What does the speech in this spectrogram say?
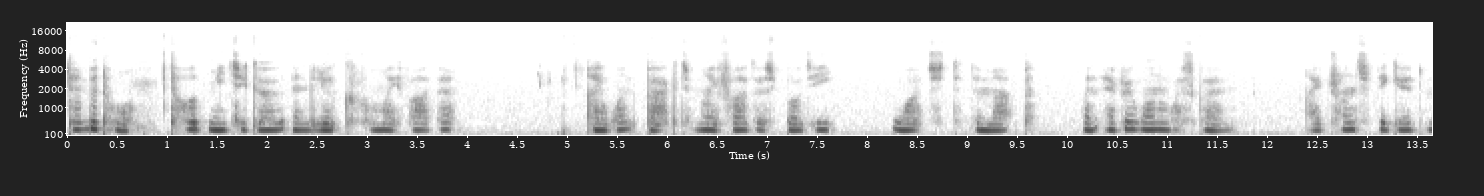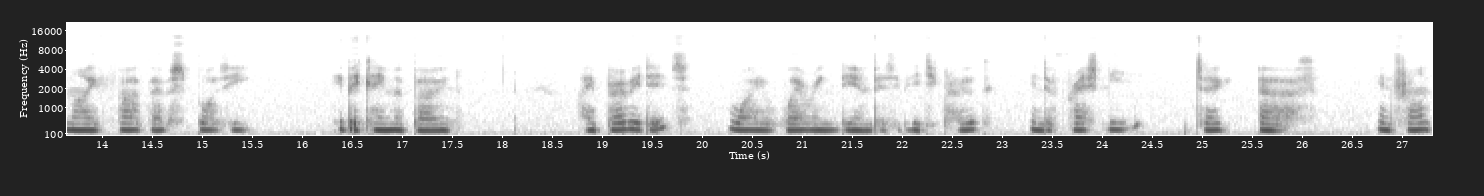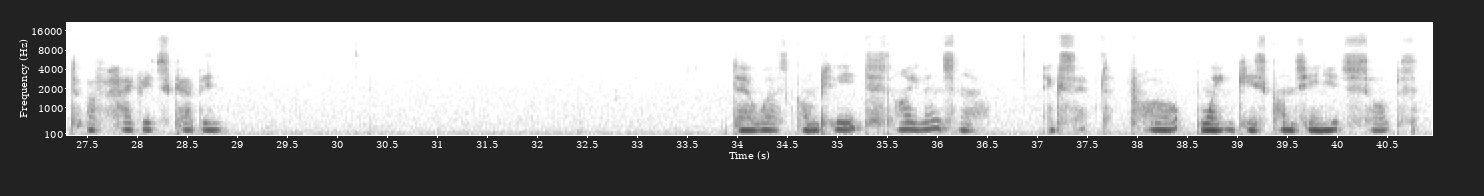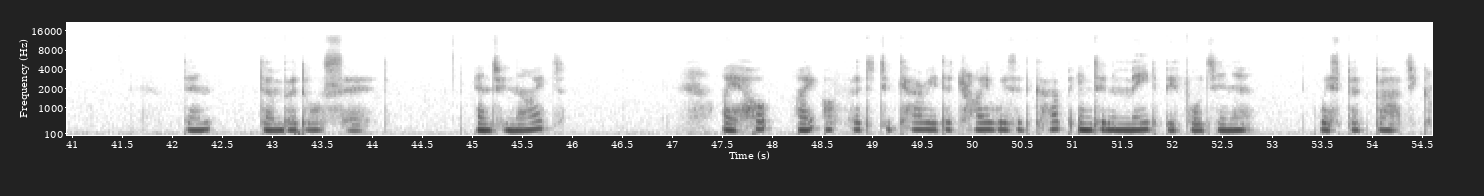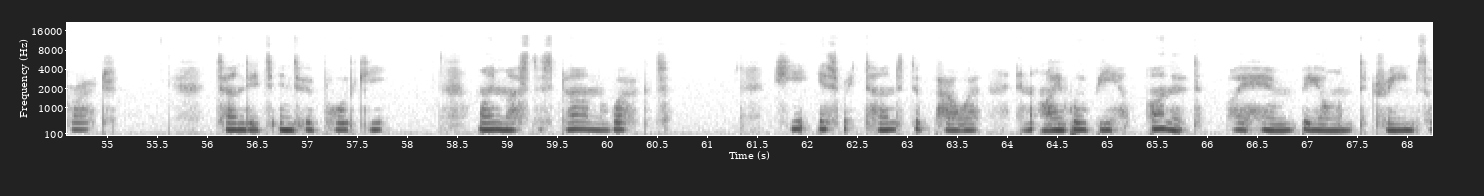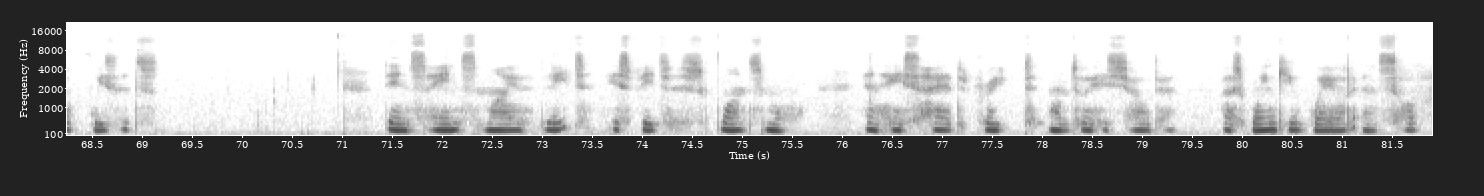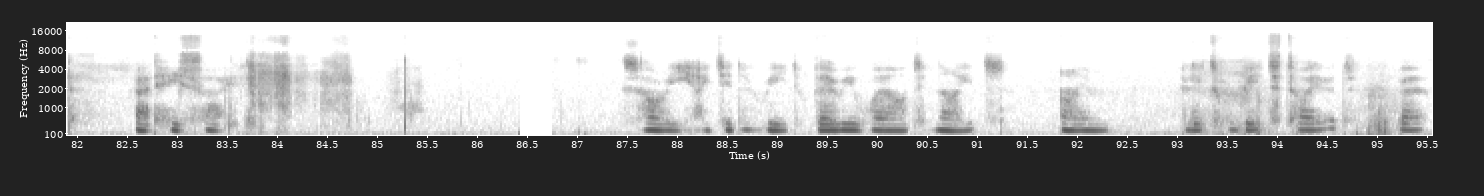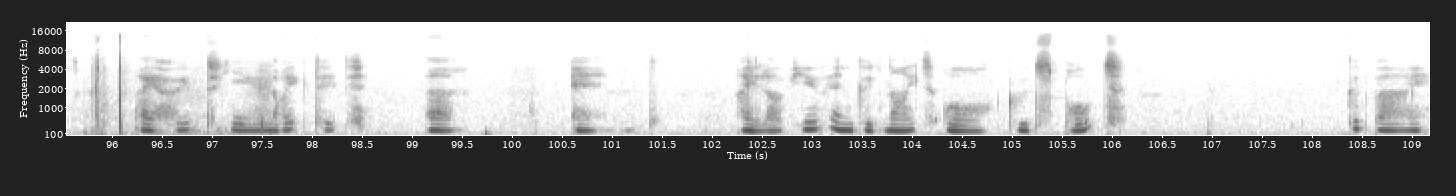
Dumbledore told me to go and look for my father. I went back to my father's body, watched the map. When everyone was gone, I transfigured my father's body. He became a bone. I buried it while wearing the invisibility cloak in the freshly dug earth in front of Hagrid's cabin. There was complete silence now, except for Winky's continued sobs. Then Dumbledore said, And tonight? I hope I offered to carry the Triwizard Cup into the maid before dinner, whispered Barty Crouch. Turned it into a portkey. My master's plan worked. He is returned to power, and I will be honored by him beyond the dreams of wizards. The insane smile lit his features once more, and his head drooped onto his shoulder as Winky wailed and sobbed at his side. Sorry I didn't read very well tonight. I'm a little bit tired, but I hoped you liked it. Um, and I love you and good night or good goodbye.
